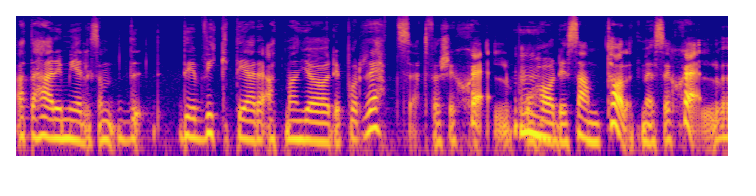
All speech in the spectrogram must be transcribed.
att det här är mer liksom, det, är viktigare att man gör det på rätt sätt för sig själv. Och har det samtalet med sig själv.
